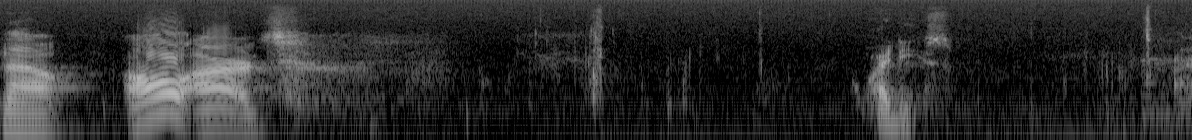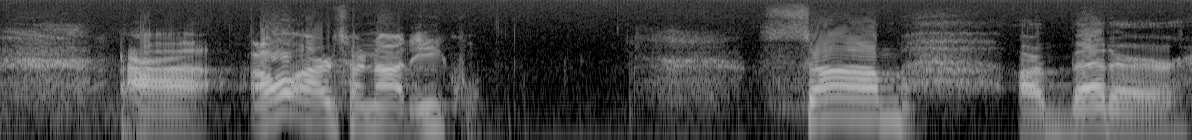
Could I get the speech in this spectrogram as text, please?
Now, all arts, Whitey's, uh, all arts are not equal. Some are better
